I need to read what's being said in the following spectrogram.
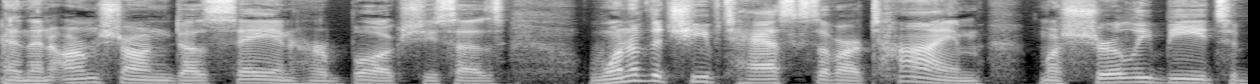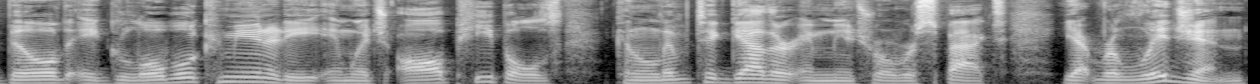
And then Armstrong does say in her book, she says, one of the chief tasks of our time must surely be to build a global community in which all peoples can live together in mutual respect. Yet religion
